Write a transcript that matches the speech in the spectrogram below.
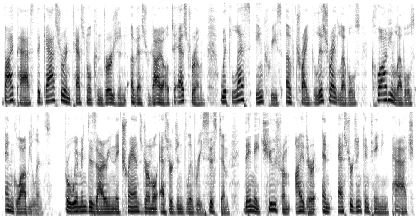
bypass the gastrointestinal conversion of estradiol to estrone with less increase of triglyceride levels, clotting levels, and globulins. For women desiring a transdermal estrogen delivery system, they may choose from either an estrogen containing patch,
